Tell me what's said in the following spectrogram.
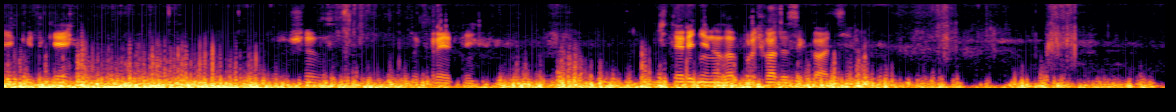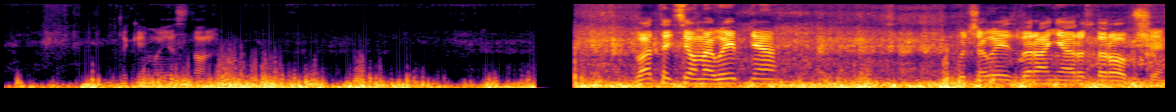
є квітки ще закриті. Чотири дні назад пройшла десикація. Такий має стан. 27 липня почали збирання розторопши.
